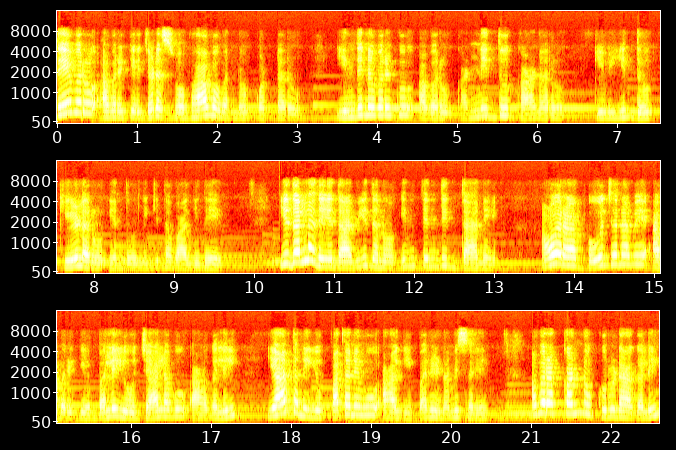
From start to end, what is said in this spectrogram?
ದೇವರು ಅವರಿಗೆ ಜಡ ಸ್ವಭಾವವನ್ನು ಕೊಟ್ಟರು. ಇಂದಿನವರೆಗೂ ಅವರು ಕಣ್ಣಿದ್ದು ಕಾಣರು, ಕಿವಿಯಿದ್ದು ಕೇಳರು ಎಂದು ಲಿಖಿತವಾಗಿದೆ. ಇದಲ್ಲದೆ ದಾವೀದನು ಇಂತೆಂದಿದ್ದಾನೆ, ಅವರ ಭೋಜನವೇ ಅವರಿಗೆ ಬಲೆಯು ಜಾಲವೂ ಆಗಲಿ, ಯಾತನೆಯು ಪತನವೂ ಆಗಿ ಪರಿಣಮಿಸಲಿ. ಅವರ ಕಣ್ಣು ಕುರುಡಾಗಲಿ,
